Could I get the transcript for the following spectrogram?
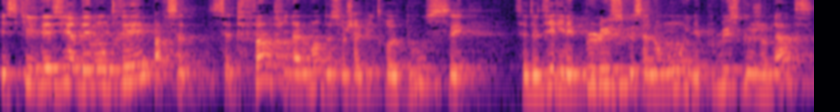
Et ce qu'il désire démontrer par cette, fin finalement de ce chapitre 12, c'est de dire il est plus que Salomon, il est plus que Jonas,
